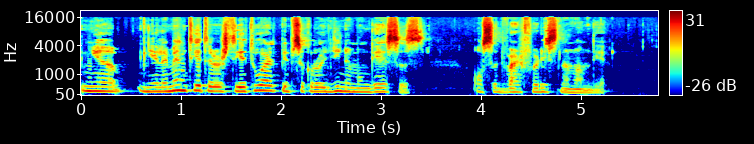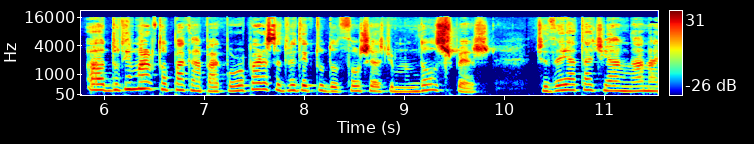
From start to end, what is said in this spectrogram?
një element tjetër është të jetuarit me psikologjinë e mungesës ose të varfërisë në mendje. A, do t'i marr këto pak nga pak, por përpara se të vete këtu do të thosha që më ndodh shpesh, që dhe ata që janë nga ana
